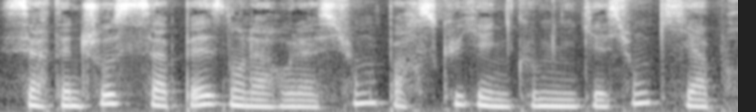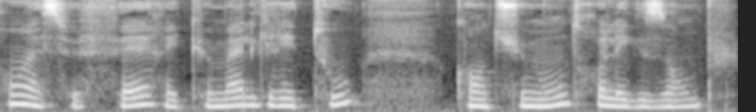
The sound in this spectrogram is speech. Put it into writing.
certaines choses s'apaisent dans la relation parce qu'il y a une communication qui apprend à se faire et que malgré tout, quand tu montres l'exemple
